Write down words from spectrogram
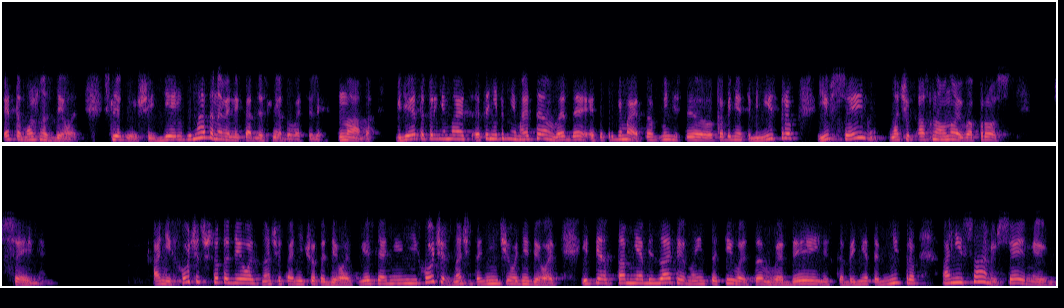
Это можно сделать. Следующий. Деньги надо наверняка для следователей? Надо. Где это принимается? Это не принимается МВД, это принимается в министр... кабинете министров и в Сейме. Значит, основной вопрос в Сейме. Они хотят что-то делать, значит, они что-то делают. Если они не хотят, значит, они ничего не делают. И там не обязательно инициатива с МВД или с кабинета министров. Они сами в Сейме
